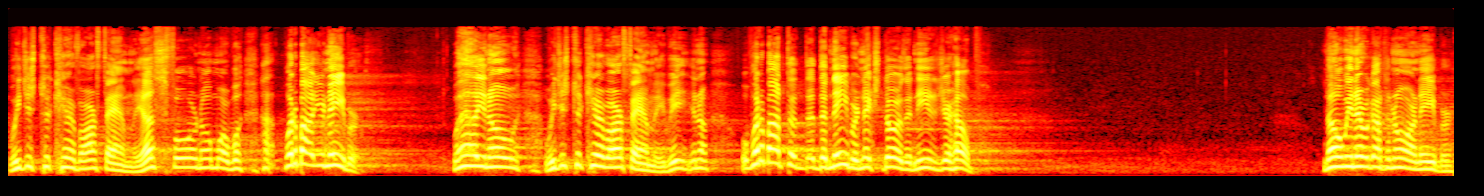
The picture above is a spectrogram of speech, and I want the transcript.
we just took care of our family, us four, no more. Well, uh, what about your neighbor? Well, you know, we just took care of our family. We, you know, well, what about the, the, the neighbor next door that needed your help? No, we never got to know our neighbor.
